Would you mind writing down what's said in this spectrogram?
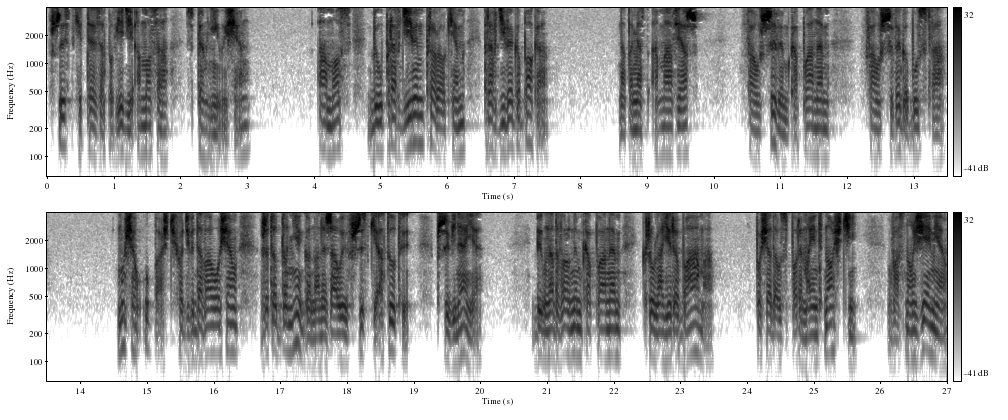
Wszystkie te zapowiedzi Amosa spełniły się. Amos był prawdziwym prorokiem prawdziwego Boga. Natomiast Amazjasz fałszywym kapłanem fałszywego bóstwa musiał upaść, choć wydawało się, że to do niego należały wszystkie atuty, przywileje. Był nadwornym kapłanem króla Jeroboama. Posiadał spore majątności, własną ziemię.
